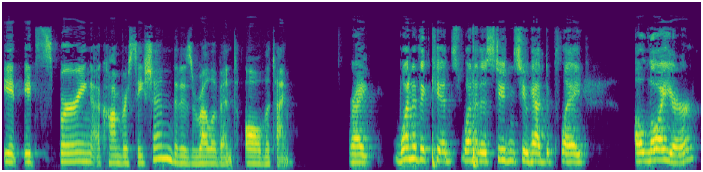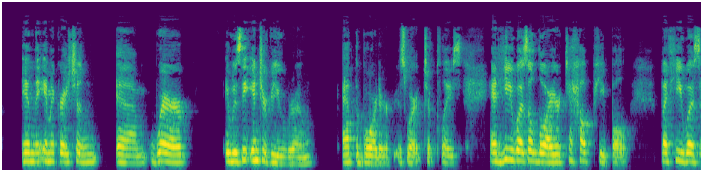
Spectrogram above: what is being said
it it's spurring a conversation that is relevant all the time. Right. One of the kids, one of the students who had to play a lawyer in the immigration um, where it was the interview room at the border is where it took place. And he was a lawyer to help people but he was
